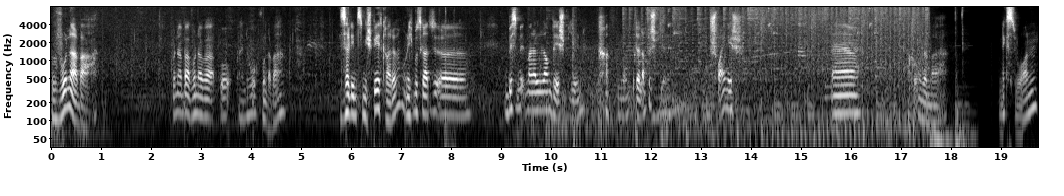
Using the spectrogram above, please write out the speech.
Wunderbar. Wunderbar, wunderbar. Oh, ein hoch, wunderbar. Es ist halt eben ziemlich spät gerade und ich muss gerade äh, ein bisschen mit meiner Lampe spielen. mit der Lampe spielen. Schweinisch. Äh, gucken wir mal. Next one.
